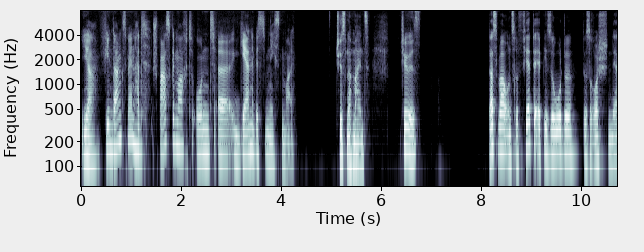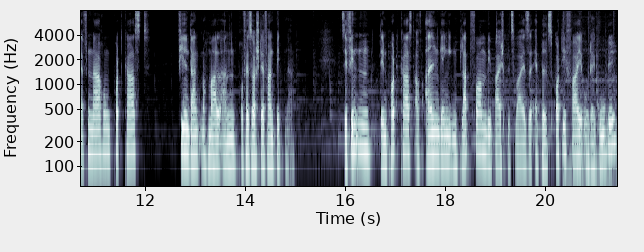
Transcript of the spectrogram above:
Ja, vielen Dank, Sven. Hat Spaß gemacht und äh, gerne bis zum nächsten Mal. Tschüss nach Mainz. Tschüss. Das war unsere vierte Episode des Roche Nervennahrung Podcast. Vielen Dank nochmal an Professor Stefan Bittner. Sie finden den Podcast auf allen gängigen Plattformen wie beispielsweise Apple, Spotify oder Google.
